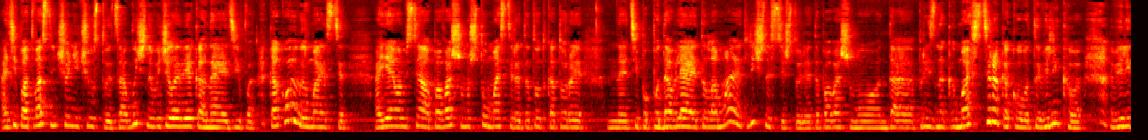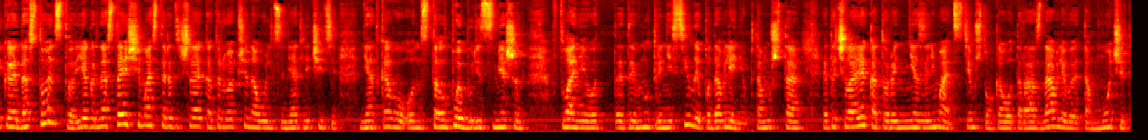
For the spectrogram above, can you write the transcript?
а типа от вас ничего не чувствуется, обычный вы человек, она, типа, какой вы мастер? А я им объясняла, по-вашему, что мастер это тот, который, типа, подавляет и ломает личности, что ли? Это, по-вашему, да, признак мастера какого-то великого, великое достоинство? Я говорю, настоящий мастер это человек, который вообще на улице не отличите ни от кого. Он с толпой будет смешан в плане вот этой внутренней силы и подавления, потому что это человек, который не занимается тем, что он кого-то раздавливает, там, мочит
